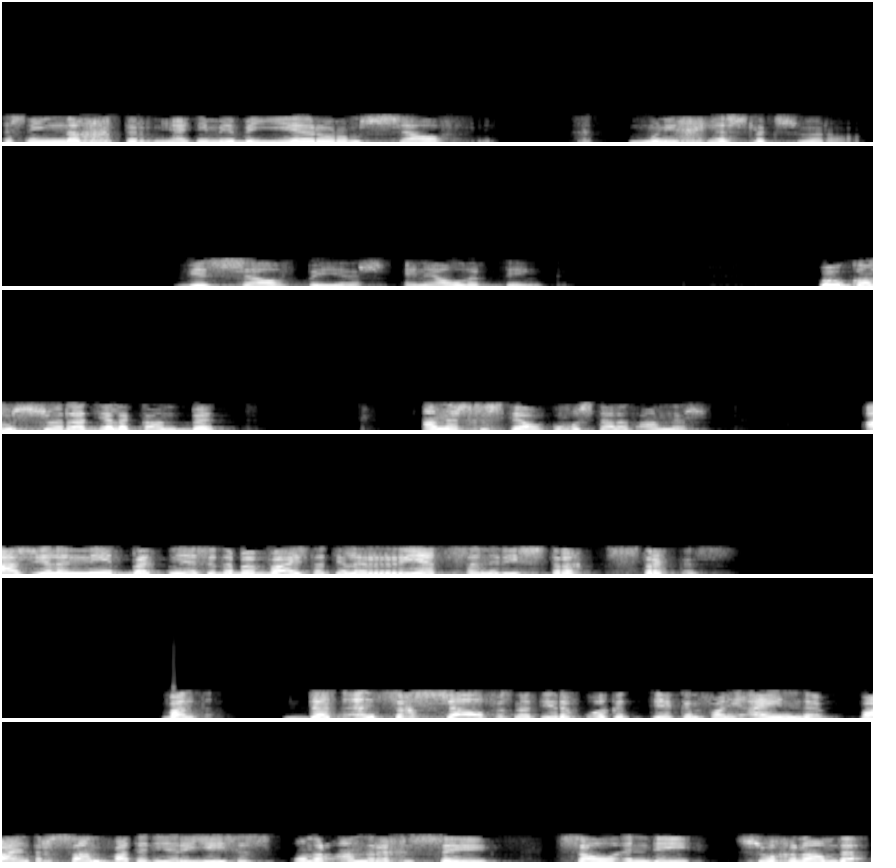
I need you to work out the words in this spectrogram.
is nie nugter nie. Hy het nie meer beheer oor homself nie. Moenie geestelik so raak. Wees selfbeheers en helder denk. Hoekom sodat jy kan bid? Anders gestel, kom ons stel dit anders. As jy nie bid nie, is dit 'n bewys dat jy reeds in hierdie strik strik is. Want Dit in sigself is natuurlik ook 'n teken van die einde. Baie interessant, wat het die Here Jesus onder andere gesê sal in die sogenaamde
